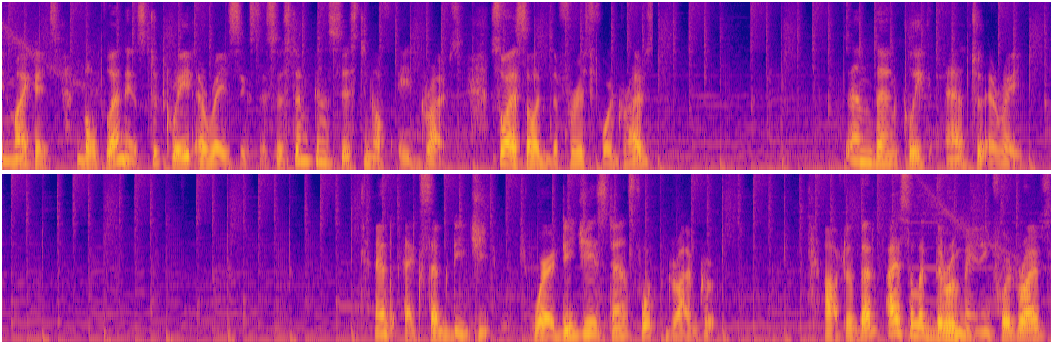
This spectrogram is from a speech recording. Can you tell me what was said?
In my case, the plan is to create a RAID 60 system consisting of 8 drives, so I select the first 4 drives and then click Add to Array. and accept DG, where DG stands for drive group. After that, I select the remaining four drives,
